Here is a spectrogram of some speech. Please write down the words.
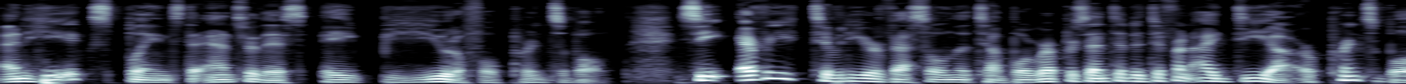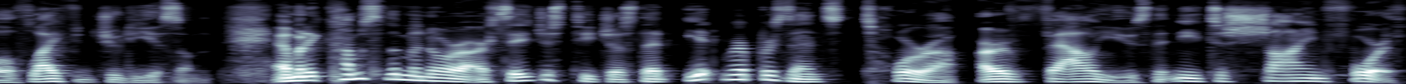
And he explains to answer this a beautiful principle. See, every activity or vessel in the temple represented a different idea or principle of life in Judaism. And when it comes to the menorah, our sages teach us that it represents Torah, our values that need to shine forth,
